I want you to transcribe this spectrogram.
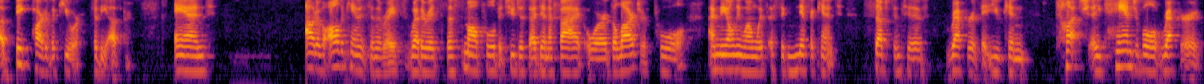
a big part of the cure for the other. And out of all the candidates in the race, whether it's the small pool that you just identified or the larger pool, I'm the only one with a significant substantive record that you can touch, a tangible record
